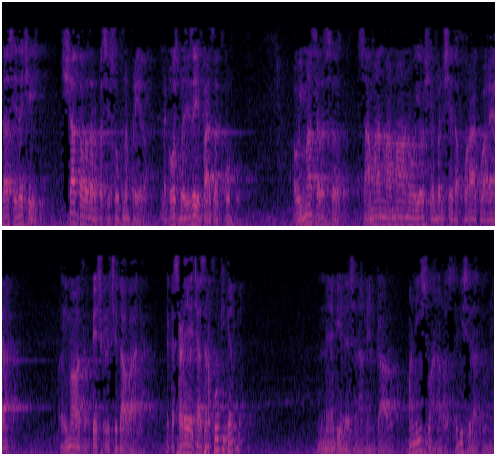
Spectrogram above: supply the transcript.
دا سیده چې شاته به در پسې څوک نه پرېږدم لکه اوس به زه حفاظت کوم او ما سره سامان مامان او یو شی بل شی د خوراک وغیرہ او ما ته پیش کړ چې دا واله لکه سړی چې سره خو کی کنه نبی علیہ السلام انکار معنی سوانه غستری سراتونه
